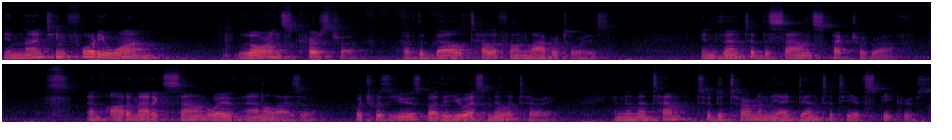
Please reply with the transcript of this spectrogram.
In 1941, Lawrence Kersta of the Bell Telephone Laboratories invented the sound spectrograph, an automatic sound wave analyzer which was used by the US military in an attempt to determine the identity of speakers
